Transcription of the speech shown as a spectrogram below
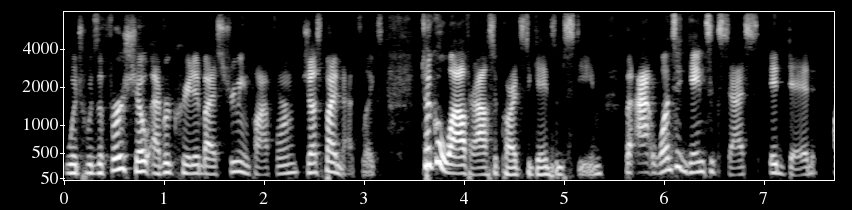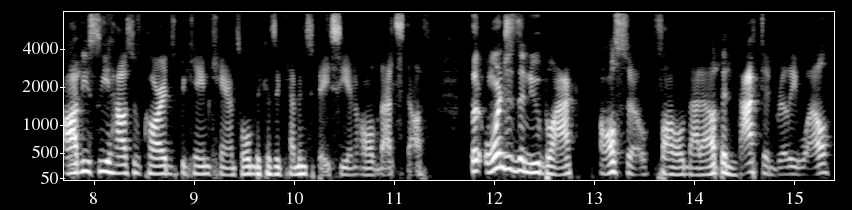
which was the first show ever created by a streaming platform, just by Netflix. Took a while for House of Cards to gain some steam, but at, once it gained success, it did. Obviously, House of Cards became canceled because of Kevin Spacey and all of that stuff. But Orange is the New Black also followed that up, and that did really well.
